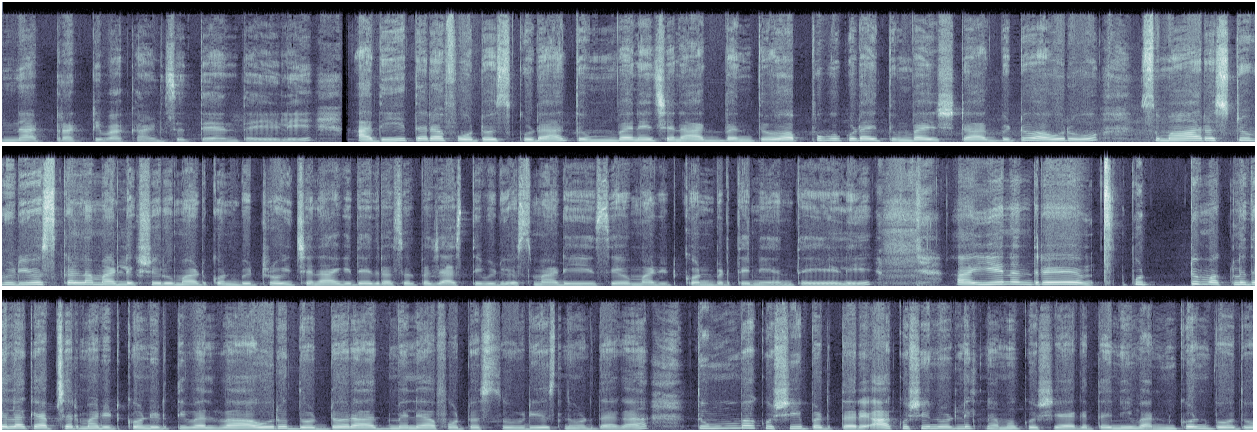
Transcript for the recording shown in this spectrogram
ಇನ್ನೂ ಅಟ್ರಾಕ್ಟಿವ್ ಆಗಿ ಕಾಣಿಸುತ್ತೆ ಅಂತ ಹೇಳಿ. ಅದೇ ಥರ ಫೋಟೋಸ್ ಕೂಡ ತುಂಬಾ ಚೆನ್ನಾಗಿ ಬಂತು. ಅಪ್ಪಗೂ ಕೂಡ ಇದು ತುಂಬ ಇಷ್ಟ ಆಗಿಬಿಟ್ಟು ಅವರು ಸುಮಾರಷ್ಟು ವಿಡಿಯೋಸ್ಗಳನ್ನ ಮಾಡ್ಲಿಕ್ಕೆ ಶುರು ಮಾಡ್ಕೊಂಡ್ಬಿಟ್ರು. ಇದು ಚೆನ್ನಾಗಿದೆ, ಇದ್ರಲ್ಲಿ ಸ್ವಲ್ಪ ಜಾಸ್ತಿ ವಿಡಿಯೋಸ್ ಮಾಡಿ ಸೇವ್ ಮಾಡಿ ಇಟ್ಕೊಂಡ್ಬಿಡ್ತೀನಿ ಅಂತ ಹೇಳಿ. ಏನಂದರೆ ಪುಟ್ಟ ಮಕ್ಳದೆಲ್ಲ ಕ್ಯಾಪ್ಚರ್ ಮಾಡಿ ಇಟ್ಕೊಂಡಿರ್ತೀವಲ್ವ? ಅವರು ದೊಡ್ಡವರಾದಮೇಲೆ ಆ ಫೋಟೋಸು ವಿಡಿಯೋಸ್ ನೋಡಿದಾಗ ತುಂಬ ಖುಷಿ ಪಡ್ತಾರೆ. ಆ ಖುಷಿ ನೋಡ್ಲಿಕ್ಕೆ ನಮಗೆ ಖುಷಿ ಆಗುತ್ತೆ. ನೀವು ಅಂದ್ಕೊಳ್ಬೋದು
